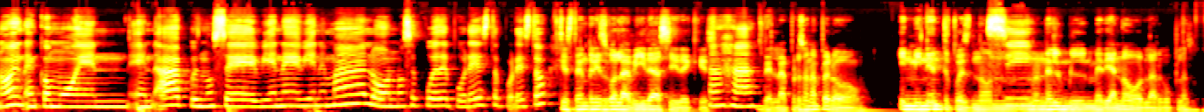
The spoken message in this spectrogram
¿no? En, como en, en, ah, pues no sé, viene, viene mal o no se puede por esto, por esto. Que está en riesgo la vida así de que es de la persona, pero inminente, pues no, no en el mediano o largo plazo.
